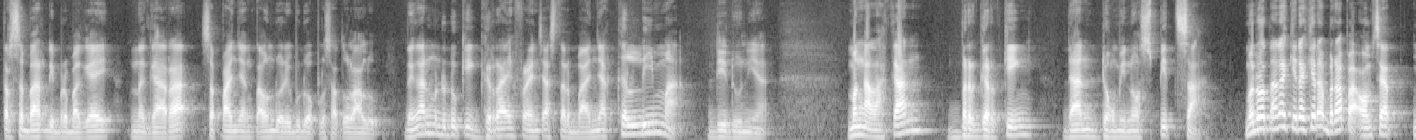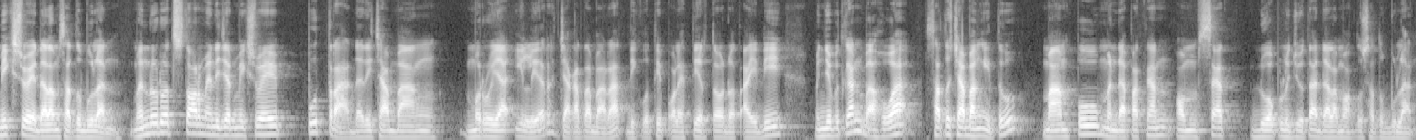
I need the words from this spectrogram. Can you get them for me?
tersebar di berbagai negara sepanjang tahun 2021 lalu. Dengan menduduki gerai franchise terbanyak kelima di dunia. Mengalahkan Burger King dan Domino's Pizza. Menurut Anda kira-kira berapa omset Mixue dalam satu bulan? Menurut store manager Mixue Putra dari cabang Meruya Ilir, Jakarta Barat, dikutip oleh tirto.id, menyebutkan bahwa satu cabang itu mampu mendapatkan omset 20 juta dalam waktu satu bulan.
